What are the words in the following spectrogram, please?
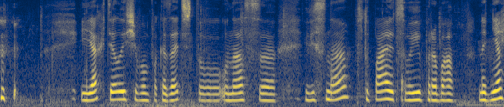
И я хотела еще вам показать, что у нас э, весна вступает в свои права. На днях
